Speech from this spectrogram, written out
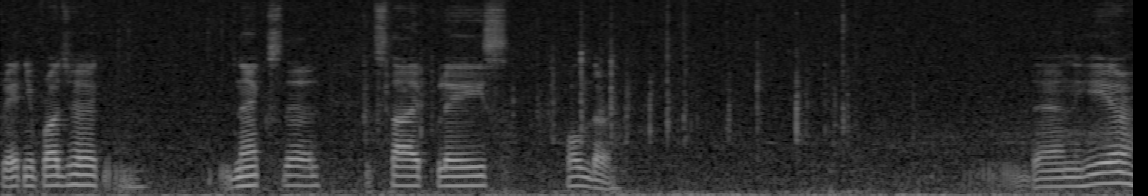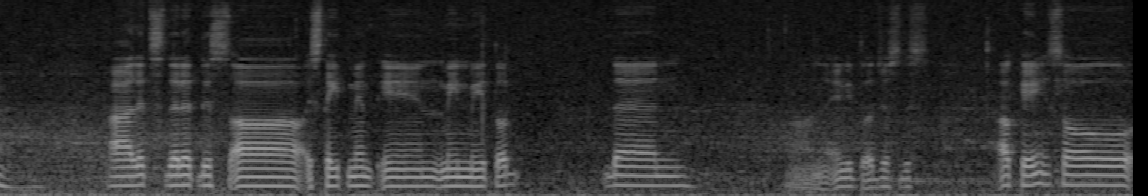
Create new project. Next, then let's type placeholder. Then here, uh, let's delete this uh, statement in main method. Then uh, I need to adjust this okay so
